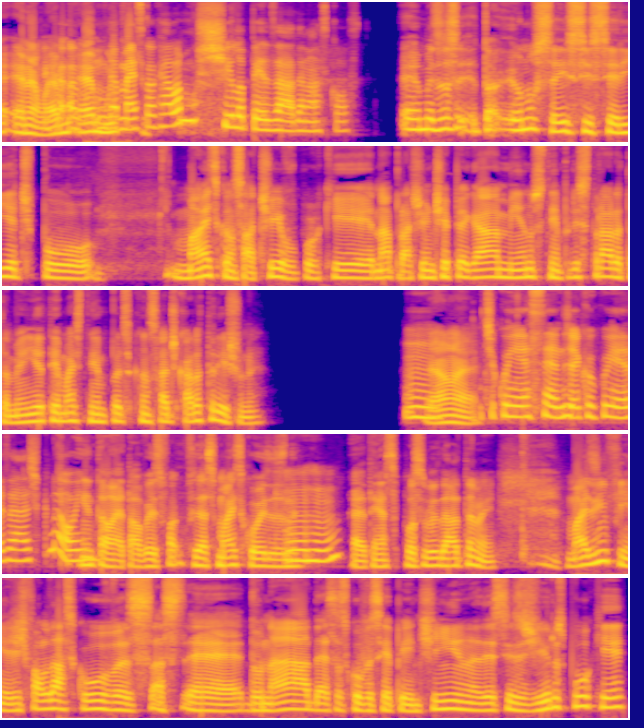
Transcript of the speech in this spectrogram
É, é, não, é, é Ainda muito mais com aquela mochila pesada nas costas. É, mas assim, tá, eu não sei se seria, tipo, mais cansativo, porque na prática a gente ia pegar menos tempo de estrada também, ia ter mais tempo pra descansar de cada trecho, né? Hum. Não é? Te conhecendo, já que eu conheço, acho que não, hein? Então, é, talvez fizesse mais coisas, né? Uhum. É, tem essa possibilidade também. Mas enfim, a gente falou das curvas as- é, do nada, essas curvas repentinas, esses giros, porque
